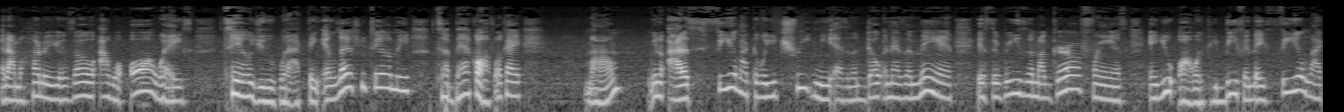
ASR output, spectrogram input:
and I'm a hundred years old, I will always tell you what I think. Unless you tell me to back off, okay? Mom, you know, I just feel like the way you treat me as an adult and as a man is the reason my girlfriends and you always be beefing. They feel like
